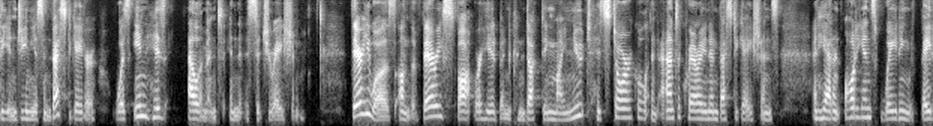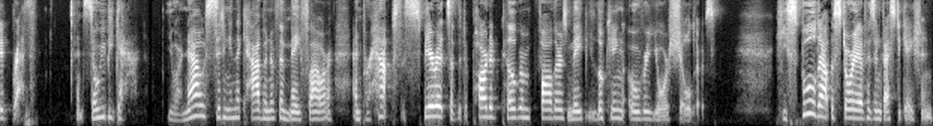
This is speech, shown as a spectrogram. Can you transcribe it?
the ingenious investigator, was in his element in this situation. There he was on the very spot where he had been conducting minute historical and antiquarian investigations and he had an audience waiting with bated breath. And so he began. You are now sitting in the cabin of the Mayflower, and perhaps the spirits of the departed pilgrim fathers may be looking over your shoulders. He spooled out the story of his investigation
